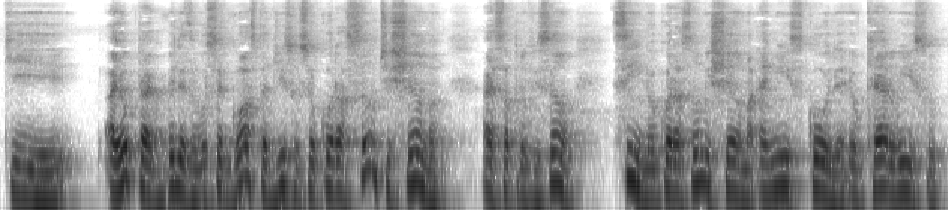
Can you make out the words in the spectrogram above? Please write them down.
que. Aí eu pego, beleza, você gosta disso, seu coração te chama a essa profissão? Sim, meu coração me chama, é minha escolha, eu quero isso.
